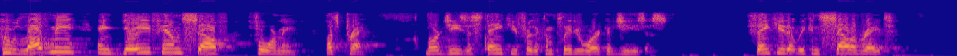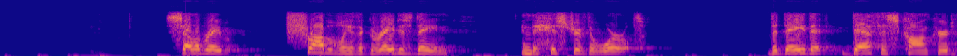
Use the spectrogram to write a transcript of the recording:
who loved me and gave himself for me. Let's pray. Lord Jesus, thank you for the completed work of Jesus. Thank you that we can celebrate, celebrate probably the greatest day in, in the history of the world. The day that death is conquered,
